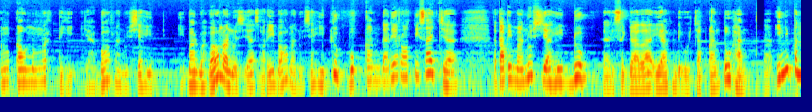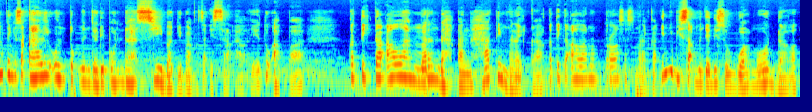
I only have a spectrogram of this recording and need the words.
engkau mengerti ya bahwa manusia hidup bahwa manusia sorry bahwa manusia hidup bukan dari roti saja tetapi manusia hidup dari segala yang diucapkan Tuhan. Nah, ini penting sekali untuk menjadi pondasi bagi bangsa Israel yaitu apa? Ketika Allah merendahkan hati mereka, ketika Allah memproses mereka, ini bisa menjadi sebuah modal,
